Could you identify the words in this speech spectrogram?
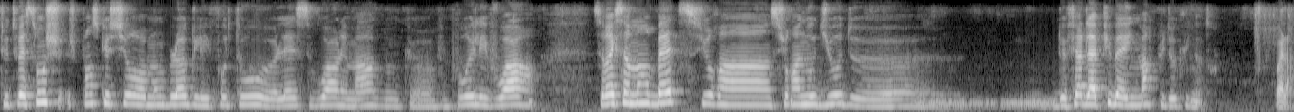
toute façon, je, pense que sur mon blog, les photos euh, laissent voir les marques, donc vous pourrez les voir. C'est vrai que ça m'embête sur un, sur un audio de, de faire de la pub à une marque plutôt qu'une autre. Voilà.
